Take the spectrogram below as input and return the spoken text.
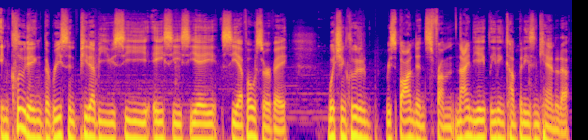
including the recent PwC ACCA CFO survey, which included respondents from 98 leading companies in Canada.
